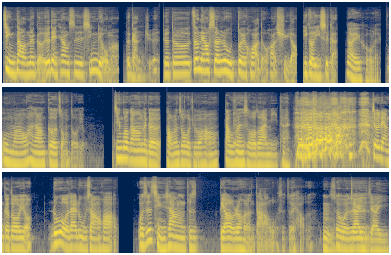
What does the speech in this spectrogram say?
进到那个有点像是心流嘛的感觉。觉得真的要深入对话的话，需要一个仪式感。那以后嘞？我吗？我好像各种都有。经过刚刚那个讨论之后，我觉得我好像大部分时候都在密探 就两个都有。如果我在路上的话，我是倾向就是不要有任何人打扰我是最好的。嗯，所以我就加一加一，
